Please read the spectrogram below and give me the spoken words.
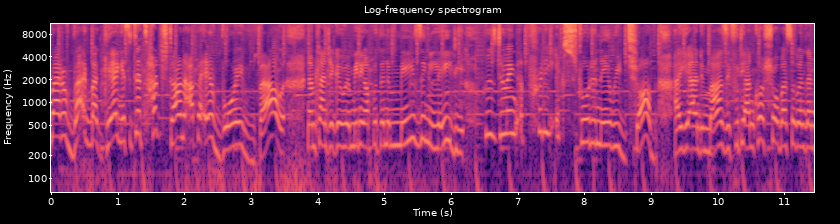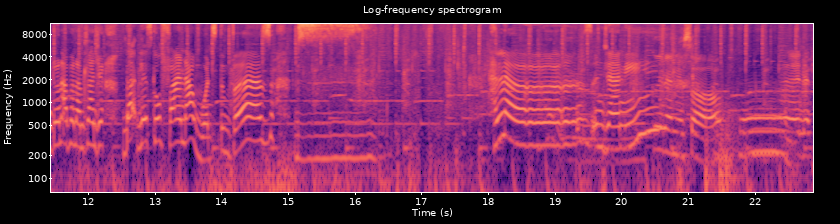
Alright, my gang. Yes, it's a touchdown up at Royval. Namhlanje ke we're meeting up with an amazing lady who's doing a pretty extraordinary job. Hayi andimazi futhi andikho sure uba sokwenza ntoni apha namhlanje, but let's go find out what's the buzz. Bzzz. Hello, Njani. Good and yourself. Good.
